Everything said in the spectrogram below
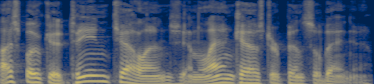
I spoke at Teen Challenge in Lancaster, Pennsylvania.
